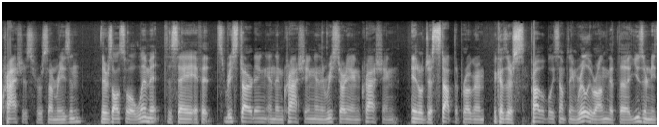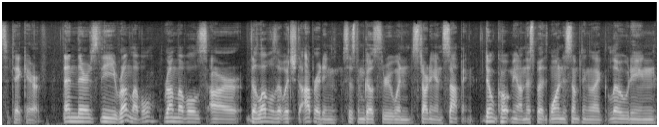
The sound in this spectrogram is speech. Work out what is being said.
crashes for some reason. There's also a limit to say if it's restarting and then crashing and then restarting and crashing, it'll just stop the program because there's probably something really wrong that the user needs to take care of. Then there's the run level. Run levels are the levels at which the operating system goes through when starting and stopping. Don't quote me on this, but one is something like loading,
